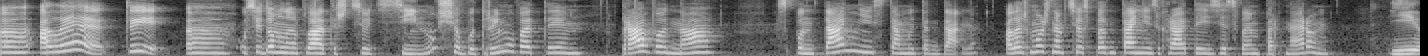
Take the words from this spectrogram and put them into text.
Е, але ти е, усвідомлено платиш цю ціну, щоб отримувати право на спонтанність там і так далі. Але ж можна в цю спонтанність грати і зі своїм партнером. і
